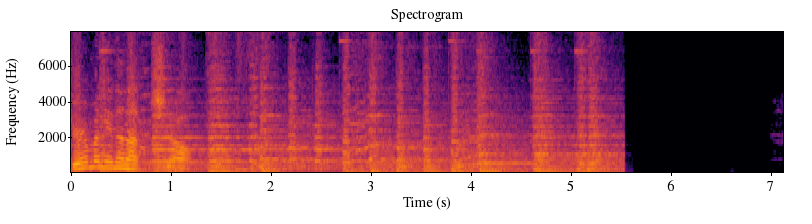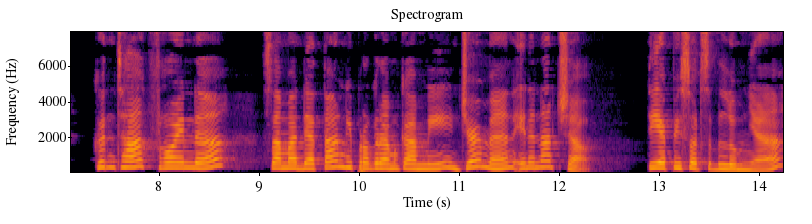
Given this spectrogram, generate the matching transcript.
German in a Nutshell. Guten Tag, Freunde. Selamat datang di program kami German in a Nutshell. Di episode sebelumnya,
